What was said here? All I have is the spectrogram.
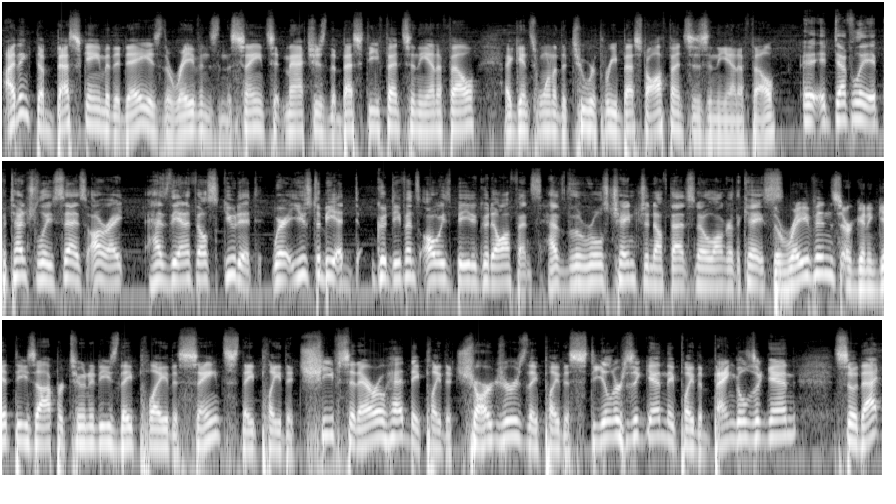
I think the best game of the day is the Ravens and the Saints. It matches the best defense in the NFL against one of the two or three best offenses in the NFL. It, it definitely, it potentially says, all right, has the NFL skewed it? Where it used to be a good defense, always be a good offense. Have the rules changed enough that it's no longer the case? The Ravens are going to get these opportunities. They play the Saints. They play the Chiefs at Arrowhead. They play the Chargers. They play the Steelers again. They play the Bengals again. So that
